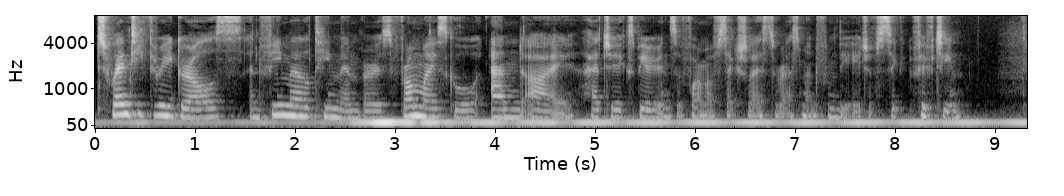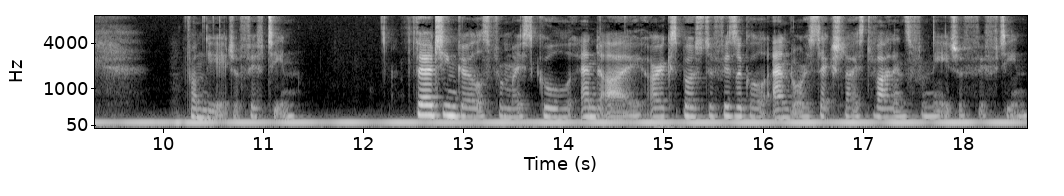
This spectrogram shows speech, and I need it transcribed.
23 girls and female team members from my school and I had to experience a form of sexualized harassment from the age of 15. From the age of 15. 13 girls from my school and I are exposed to physical and or sexualized violence from the age of 15.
